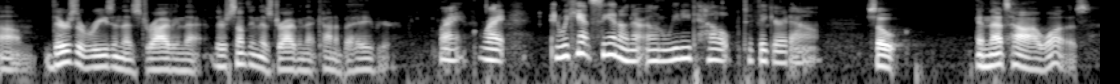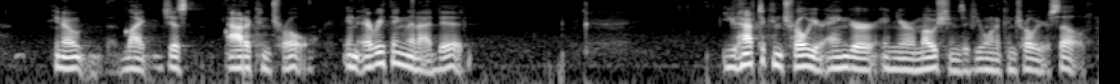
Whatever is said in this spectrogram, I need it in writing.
um, there's a reason that's driving that. There's something that's driving that kind of behavior. Right, right. And we can't see it on our own. We need help to figure it out. So, and that's how I was, you know, like just out of control in everything that I did. You have to control your anger and your emotions if you want to control yourself.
